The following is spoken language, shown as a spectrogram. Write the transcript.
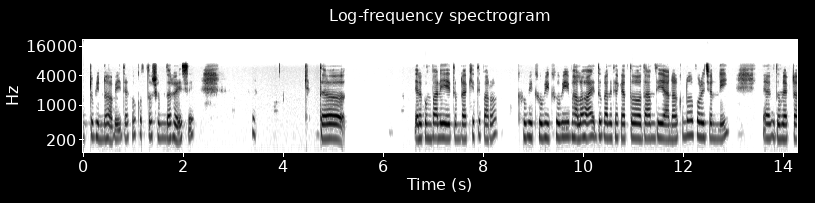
একটু ভিন্ন হবেই। দেখো কত সুন্দর হয়েছে। তো এরকম বানিয়ে তোমরা খেতে পারো। খুবই খুবই খুবই ভালো হয়। দোকানে থেকে এত দাম দিয়ে আনার কোনো প্রয়োজন নেই। একদম একটা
